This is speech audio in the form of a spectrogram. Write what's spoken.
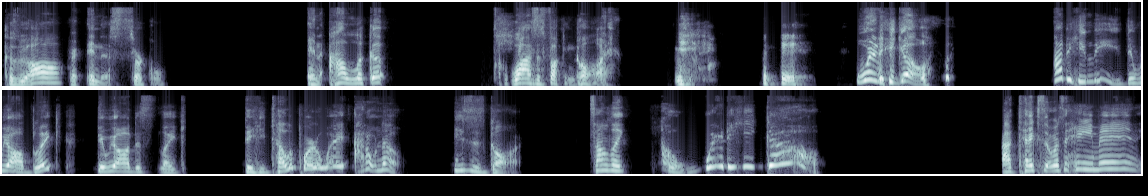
because we all are in a circle. And I'll look up. Why is this fucking gone? Where did he go? How did he leave? Did we all blink? Did we all just like, did he teleport away? I don't know. He's just gone. So I was like, yo, where did he go? I texted him. I said, hey man,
